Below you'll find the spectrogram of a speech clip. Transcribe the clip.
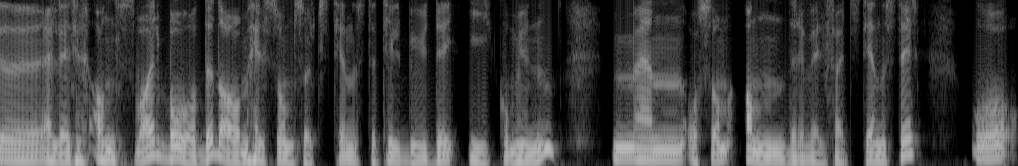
eller ansvar, både da om helse- og omsorgstjenestetilbudet i kommunen, men også om andre velferdstjenester, og,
